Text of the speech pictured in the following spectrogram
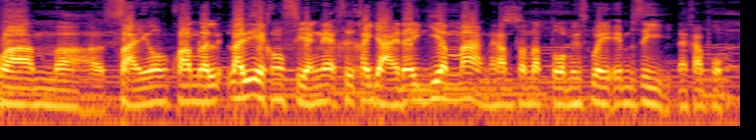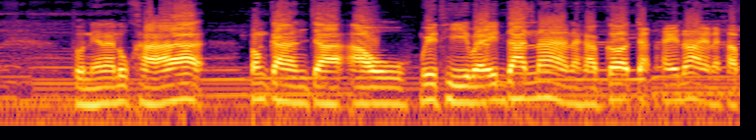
ความเอ่อใสของความรายละเอียดของเสียงเนี่ยคือขยายได้เยี่ยมมากนะครับสำหรับตัว m u s e w a y MC นะครับผม ตัวเนี้ยนะลูกค้าต้องการจะเอาเวทีไว้ด้านหน้านะครับ ก็จัดให้ได้นะครับ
